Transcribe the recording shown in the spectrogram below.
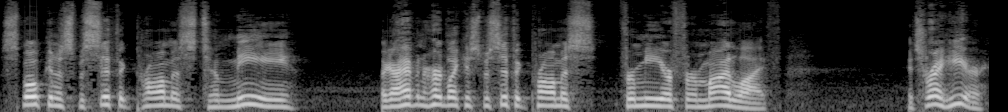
spoken a specific promise to me. Like, I haven't heard like a specific promise for me or for my life. It's right here.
